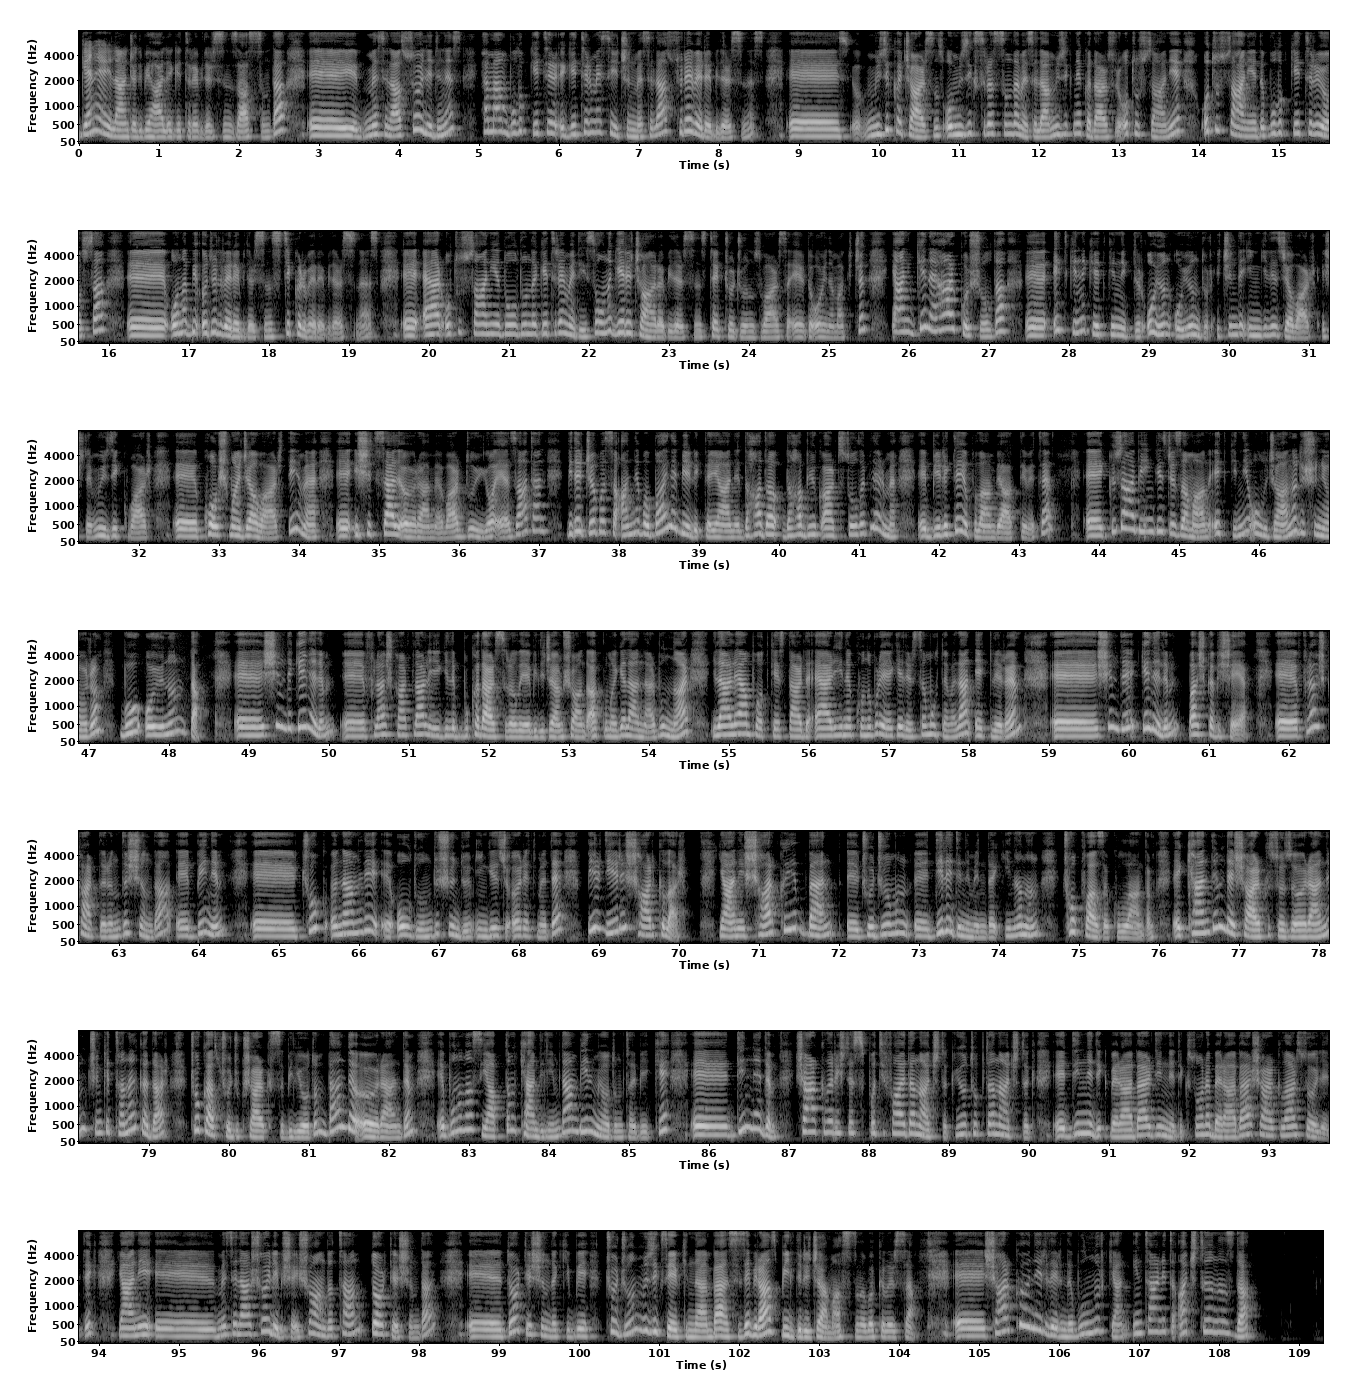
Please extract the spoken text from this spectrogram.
gene eğlenceli bir hale getirebilirsiniz aslında. Ee, mesela söylediniz hemen bulup getir getirmesi için mesela süre verebilirsiniz. Ee, müzik açarsınız. O müzik sırasında mesela müzik ne kadar süre? 30 saniye. 30 saniyede bulup getiriyorsa e, ona bir ödül verebilirsiniz. Sticker verebilirsiniz. Ee, eğer 30 saniye dolduğunda getiremediyse onu geri çağırabilirsiniz. Tek çocuğunuz varsa evde oynamak için. Yani gene her koşulda e, etkinlik etkinliktir. Oyun oyundur İçinde İngilizce var, işte müzik var, e, koşmaca var değil mi? E, işitsel öğrenme var, duyuyor. E, zaten bir de cabası anne babayla birlikte yani daha da daha büyük artısı olabilir mi? E, birlikte yapılan bir aktivite e, güzel bir İngilizce zamanı etkinliği olacağını düşünüyorum bu oyunun da. E, şimdi gelelim e, flash kartlarla ilgili bu kadar sıralayabileceğim şu anda aklıma gelenler bunlar. İlerleyen podcastlerde eğer yine konu buraya gelirse muhtemelen eklerim. E, şimdi gelelim başka bir şeye. E, flash kartların dışında e, benim e, çok önemli e, olduğunu düşündüğüm İngilizce öğretmede bir diğeri şarkılar. Yani şarkıyı ben e, çocuğumun e, dil ediniminde inanın çok fazla kullandım. E, kendim de şarkı sözü öğrendim çünkü tana kadar çok az çocuk şarkısı biliyordum. Ben de öğrendim. E, bunu nasıl yaptım kendiliğimden bilmiyordum tabii ki. E, dinledim. Şarkıları işte Spotify'dan açtık, YouTube'dan açtık. E, dinledik, beraber dinledik. Sonra beraber şarkılar söyledik. Yani e, mesela şöyle bir şey. Şu anda Tan 4 yaşında. E, 4 yaşındaki bir çocuğun müzik zevkinden ben size biraz bildireceğim aslına bakılırsa. E, şarkı önerilerinde bulunurken interneti açtığınızda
